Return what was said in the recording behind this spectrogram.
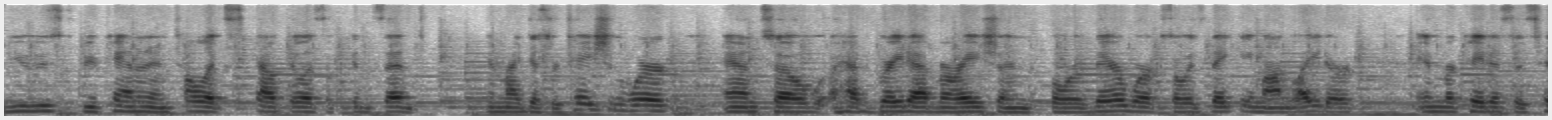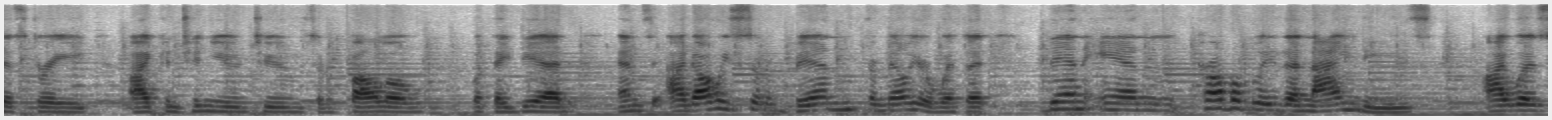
used Buchanan and Tullock's calculus of consent in my dissertation work. And so I had great admiration for their work. So as they came on later in Mercatus's history, I continued to sort of follow what they did. And I'd always sort of been familiar with it then in probably the 90s, I was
